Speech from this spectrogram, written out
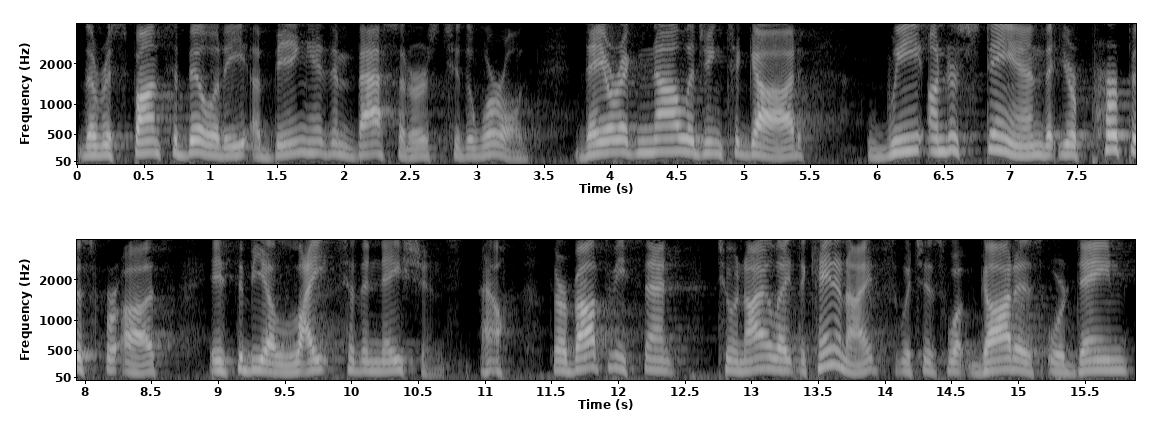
the responsibility of being his ambassadors to the world. They are acknowledging to God, we understand that your purpose for us is to be a light to the nations. Now, they're about to be sent to annihilate the Canaanites, which is what God has ordained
